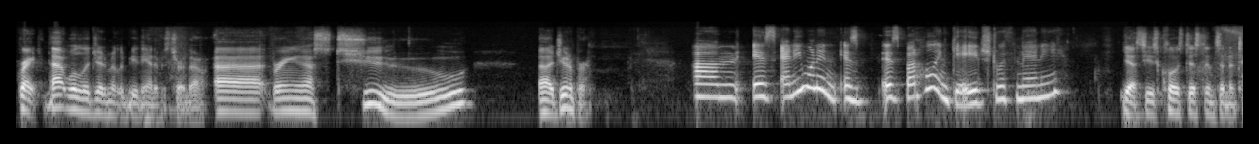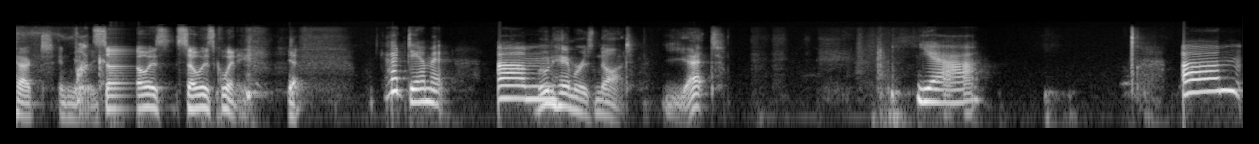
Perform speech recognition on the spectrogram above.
Great. That will legitimately be the end of his turn, though. Uh, bringing us to uh, Juniper. Um, is anyone in is is Butthole engaged with Manny? Yes, he's close distance and attacked in melee. so is so is Quinny. Yeah. God damn it. Um, Moonhammer is not yet. yeah. Um,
